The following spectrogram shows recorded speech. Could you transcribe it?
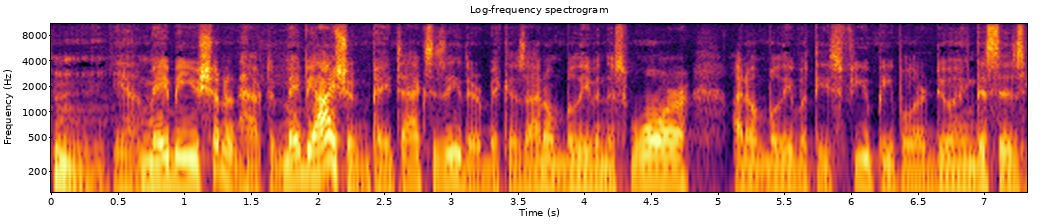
hmm, maybe you shouldn't have to, maybe I shouldn't pay taxes either because I don't believe in this war. I don't believe what these few people are doing. This is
